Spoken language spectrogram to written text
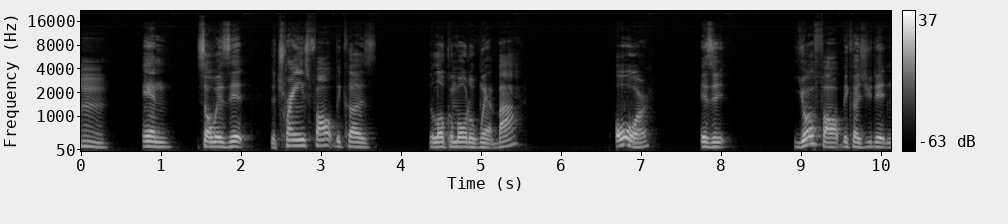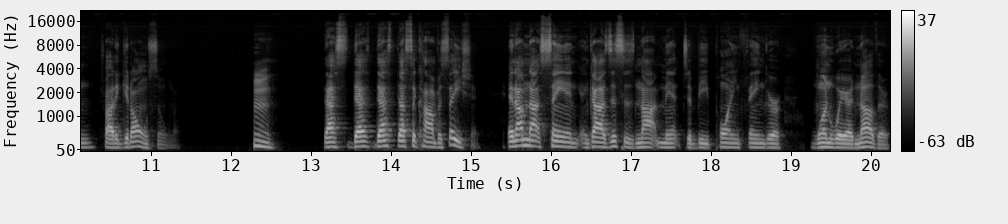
Mm. And so is it the train's fault because the locomotive went by? Or is it your fault because you didn't try to get on sooner? Hmm. That's that's that's that's a conversation. And I'm not saying, and guys, this is not meant to be pointing finger one way or another.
